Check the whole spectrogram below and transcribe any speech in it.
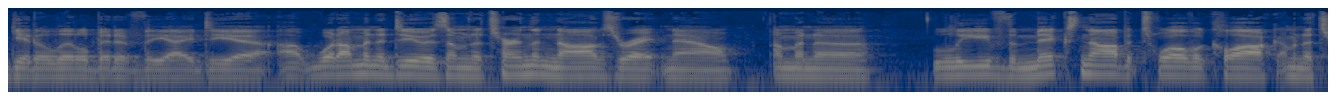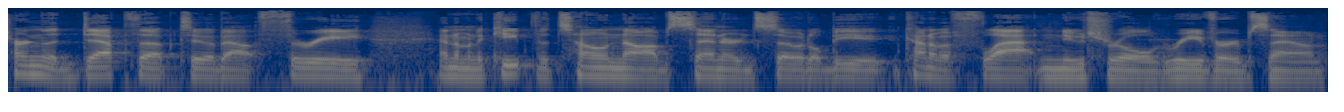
get a little bit of the idea. Uh, what I'm going to do is I'm going to turn the knobs right now. I'm going to leave the mix knob at 12 o'clock. I'm going to turn the depth up to about three, and I'm going to keep the tone knob centered so it'll be kind of a flat, neutral reverb sound.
